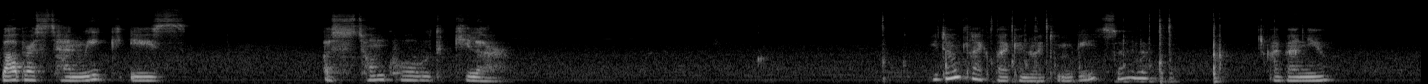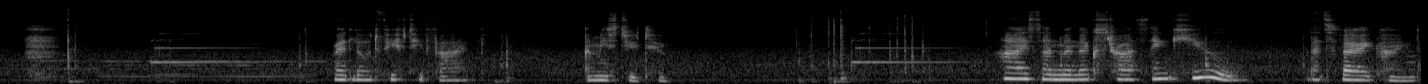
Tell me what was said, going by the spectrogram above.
Barbara Stanwyck is a stone cold killer. You don't like black and white movies, so I ban you. Red Lord 55. I missed you too. Hi, Sandman Extra. Thank you. That's very kind.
